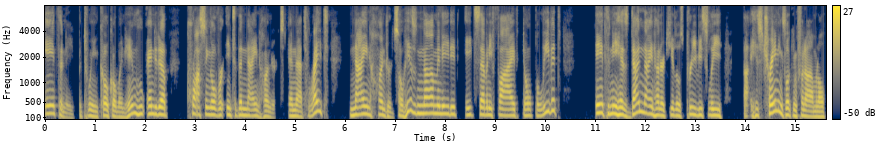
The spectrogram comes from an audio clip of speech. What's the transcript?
Anthony between Coco and him who ended up crossing over into the 900s. And that's right, 900. So his nominated 875, don't believe it. Anthony has done 900 kilos previously. Uh, his training's looking phenomenal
